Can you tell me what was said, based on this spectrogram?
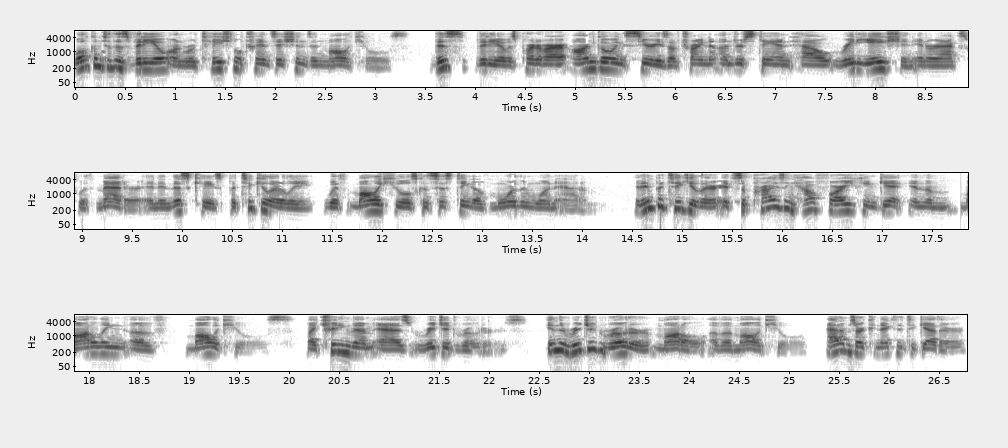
Welcome to this video on rotational transitions in molecules. This video is part of our ongoing series of trying to understand how radiation interacts with matter, and in this case particularly with molecules consisting of more than one atom. And in particular, it's surprising how far you can get in the modeling of molecules by treating them as rigid rotors. In the rigid rotor model of a molecule, Atoms are connected together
